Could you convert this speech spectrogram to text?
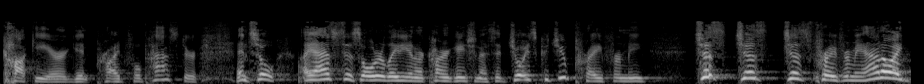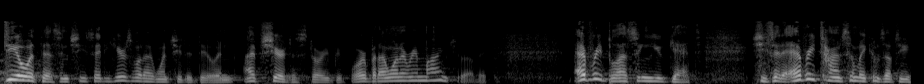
cocky, arrogant, prideful pastor. And so I asked this older lady in our congregation, I said, Joyce, could you pray for me? Just, just, just pray for me. How do I deal with this? And she said, Here's what I want you to do. And I've shared this story before, but I want to remind you of it. Every blessing you get, she said, every time somebody comes up to you,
